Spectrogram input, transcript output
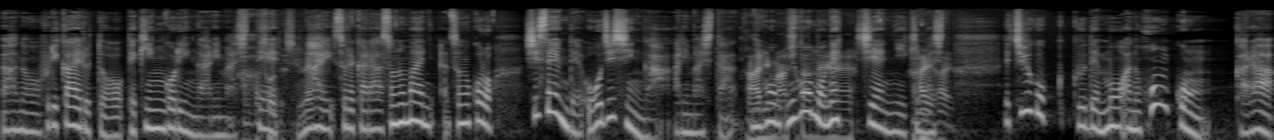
あの、振り返ると北京五輪がありましあて、ねはい、それからその前に、その頃、四川で大地震がありました。日本ね日本もね、支援に行きました。はいはいで中国でも、あの、香港から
